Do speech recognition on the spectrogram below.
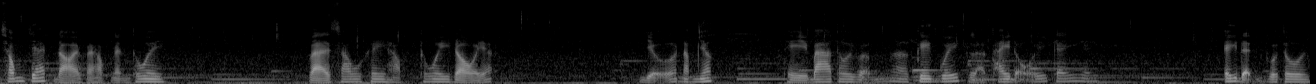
sống chết đòi phải học ngành thú y. Và sau khi học thú y rồi á, giữa năm nhất, thì ba tôi vẫn ờ, kiên quyết là thay đổi cái ý định của tôi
